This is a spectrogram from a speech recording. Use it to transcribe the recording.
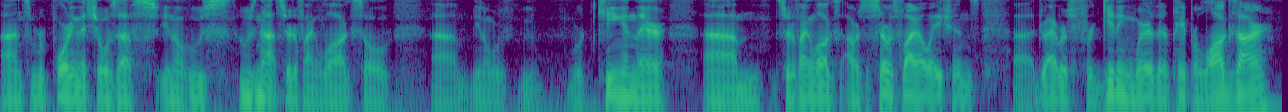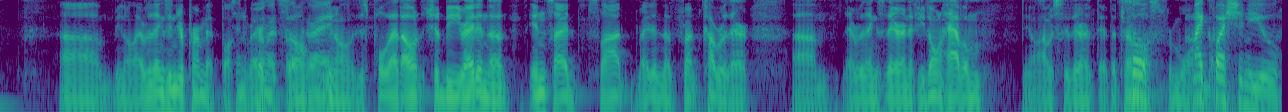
on some reporting that shows us, you know, who's who's not certifying logs. So, um, you know, we're, we've, we're keying in there. Um, certifying logs, hours of service violations, uh, drivers forgetting where their paper logs are. Um, you know, everything's in your permit book, in right? permit so book, right. you know, just pull that out. It should be right in the inside slot, right in the front cover there. Um, everything's there, and if you don't have them, you know, obviously they're at, the terminals for more. my but- question to you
